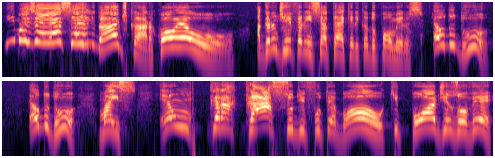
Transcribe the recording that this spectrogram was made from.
E, mas é essa é a realidade, cara. Qual é o, a grande referência técnica do Palmeiras? É o Dudu. É o Dudu. Mas é um cracaço de futebol que pode resolver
